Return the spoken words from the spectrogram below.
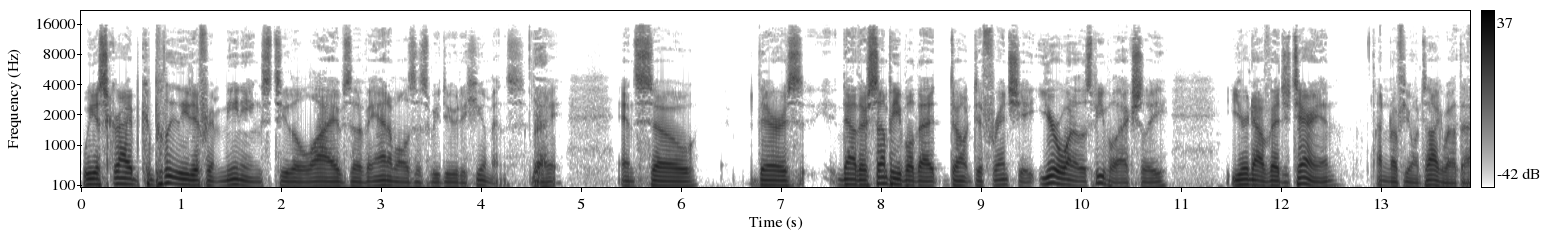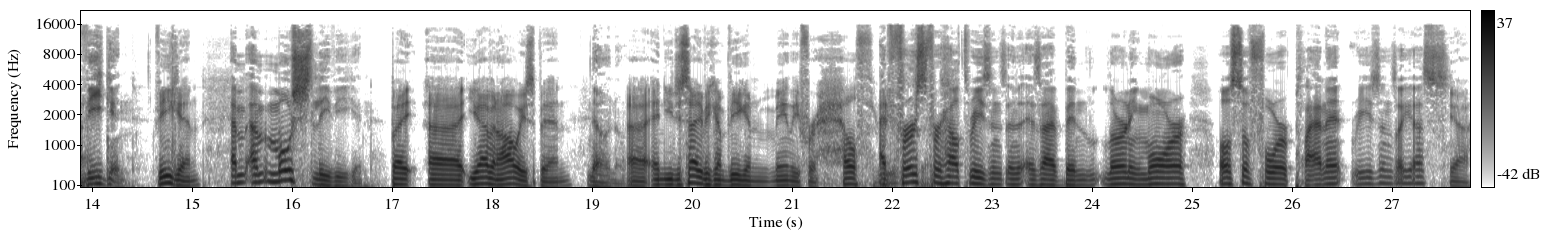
we ascribe completely different meanings to the lives of animals as we do to humans, Yeah. right? And so there's now there's some people that don't differentiate. You're one of those people, actually. You're now vegetarian. I don't know if you want to talk about that. Vegan. Vegan, I'm, I'm mostly vegan. But uh, you haven't always been. No, no. Uh, and you decided to become vegan mainly for health reasons. At first, for health reasons, and as I've been learning more, also for planet reasons, I guess. yeah.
